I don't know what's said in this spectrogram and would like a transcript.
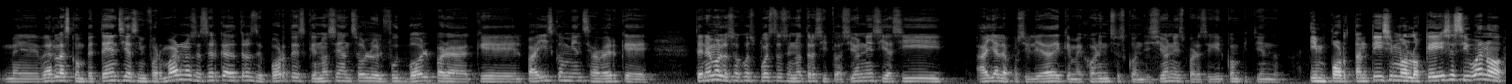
ver las competencias, informarnos acerca de otros deportes que no sean solo el fútbol para que el país comience a ver que tenemos los ojos puestos en otras situaciones y así haya la posibilidad de que mejoren sus condiciones para seguir compitiendo. Importantísimo lo que dices y bueno,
